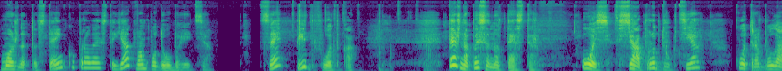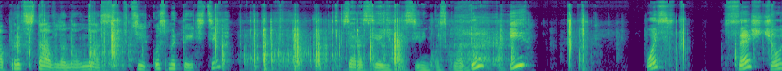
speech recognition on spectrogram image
можна товстеньку провести, як вам подобається. Це підводка. Теж написано тестер. Ось вся продукція, котра була представлена у нас в цій косметичці. Зараз я її красивенько складу. І ось все, що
